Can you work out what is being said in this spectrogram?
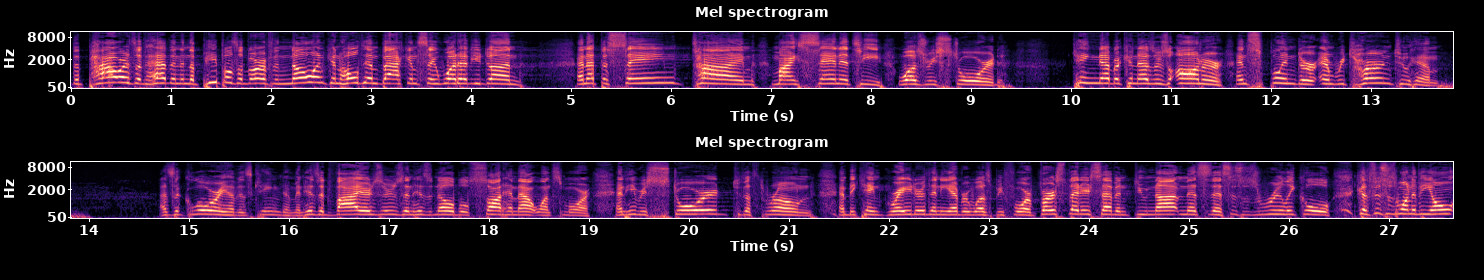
The powers of heaven and the peoples of earth, and no one can hold him back and say, What have you done? And at the same time, my sanity was restored. King Nebuchadnezzar's honor and splendor and returned to him as the glory of his kingdom. And his advisers and his nobles sought him out once more, and he restored to the throne and became greater than he ever was before. Verse 37, do not miss this. This is really cool because this is one of the only,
